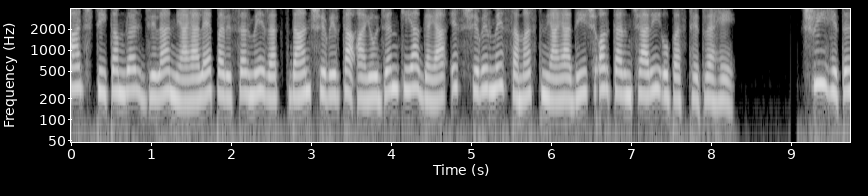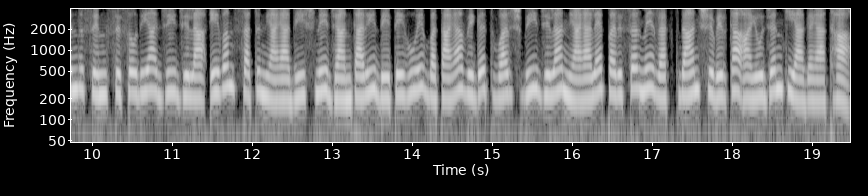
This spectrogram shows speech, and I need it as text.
आज टीकमगढ़ जिला न्यायालय परिसर में रक्तदान शिविर का आयोजन किया गया। इस शिविर में समस्त न्यायाधीश और कर्मचारी उपस्थित रहे। श्री हितेंद्र सिंह सिसोदिया जी जिला एवं सत्र न्यायाधीश ने जानकारी देते हुए बताया, विगत वर्ष भी जिला न्यायालय परिसर में रक्तदान शिविर का आयोजन किया गया था।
